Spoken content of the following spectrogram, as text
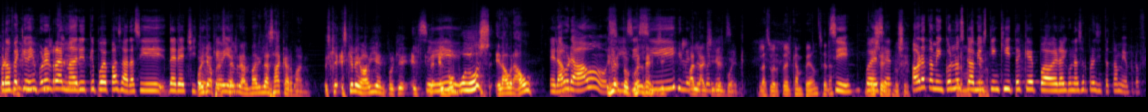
Profe, qué bien por el Real Madrid que puede pasar así derechito. Oiga, qué pero es que el Real Madrid la saca, hermano. Es que, es que le va bien, porque el, Sí. el bombo 2 era bravo. Era bravo. Y le sí, tocó sí, el sí. Le Al tocó Leipzig el es bueno. La suerte del campeón será. Sí, puede No sé, ser. no sé. Ahora también con los Esperemos que cambios, no. quien quite que pueda haber alguna sorpresita también, profe.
